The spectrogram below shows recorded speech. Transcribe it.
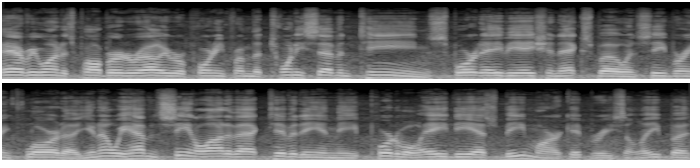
Hey everyone, it's Paul Bertorelli reporting from the 2017 Sport Aviation Expo in Sebring, Florida. You know, we haven't seen a lot of activity in the portable ADSB market recently, but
